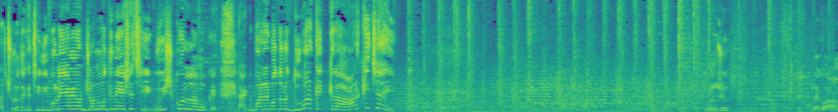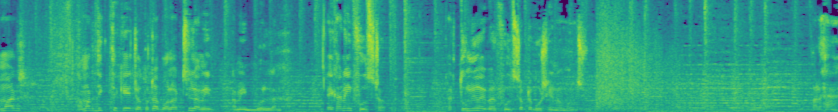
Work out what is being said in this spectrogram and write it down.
আর ছোট থেকে চিনি বলেই আমি ওর জন্মদিনে এসেছি উইশ করলাম ওকে। একবারের বদলে দুবার কেক খেলাম আর কি চাই? মঞ্জু দেখো আমার আমার দিক থেকে যতটা বলার ছিল আমি আমি বললাম। এখানেই ফুল স্টপ আর তুমিও এবার ফুল স্টপটা বসিয়ে নাও, মঞ্জু। আর হ্যাঁ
